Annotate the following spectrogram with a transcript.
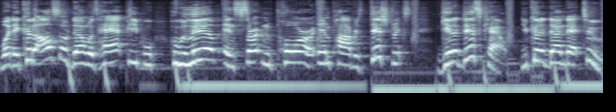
What they could have also done was had people who live in certain poor or impoverished districts get a discount. You could have done that too.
